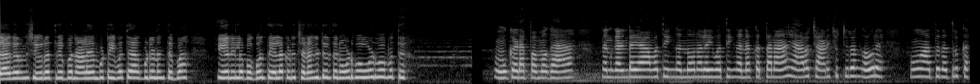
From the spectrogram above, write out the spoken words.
ಜಾಗರಣ ಶಿವರಾತ್ರಿ ಬಾ ನಾಳೆ ಅಂದ್ಬಿಟ್ಟು ಇವತ್ತೇ ಆಗ್ಬಿಡೋಣಂತೆ, ಬಾ. ಏನಿಲ್ಲ ಭಗವಂತ, ಎಲ್ಲ ಕಡೆ ಚೆನ್ನಾಗಿಟ್ಟಿರ್ತಾನೆ ನೋಡ್ಬೋ, ಓಡ್ಬೋ ಮತ್ತೆ. ಹ್ಞೂ ಕಣಪ್ಪ ಮಗ. ನನ್ನ ಗಂಡ ಯಾವತ್ತು ಹಿಂಗೆ ಅನ್ನೋನಲ್ಲ, ಇವತ್ತು ಹಿಂಗೆ ಅನ್ನಕತ್ತಾನ? ಯಾರೋ ಚಾಣಿ ಚುಚ್ಚಿರಂಗೆ ಅವ್ರೆ. ಹ್ಞೂ, ಆತನ ಹತ್ರಕ್ಕೆ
